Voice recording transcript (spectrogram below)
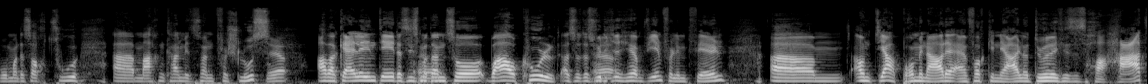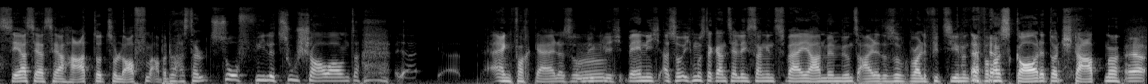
wo man das auch zu äh, machen kann mit so einem Verschluss. Ja. Aber geile Idee, das ist mir Ja. dann so, wow, cool. Also das würde Ja. ich euch auf jeden Fall empfehlen. Ähm, und ja, Promenade einfach genial. Natürlich ist es ha- hart, sehr, sehr, sehr hart dort zu laufen, aber du hast halt so viele Zuschauer und äh, einfach geil. Also Mhm. wirklich, wenn ich, also ich muss da ganz ehrlich sagen, in zwei Jahren, wenn wir uns alle da so qualifizieren und einfach als Gaude dort starten, Ja.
